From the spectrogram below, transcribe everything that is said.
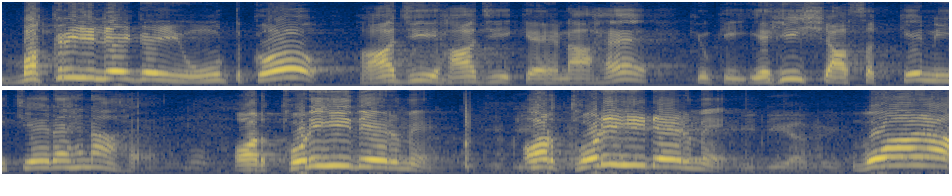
बकरी ले गई ऊँट को हाँ जी हाँ जी कहना है, क्योंकि यही शासक के नीचे रहना है। और थोड़ी ही देर में, और थोड़ी ही देर में वो आया,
